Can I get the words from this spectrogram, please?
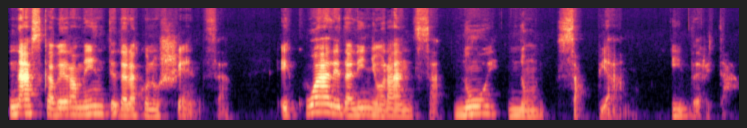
nasca veramente dalla conoscenza e quale dall'ignoranza noi non sappiamo in verità.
